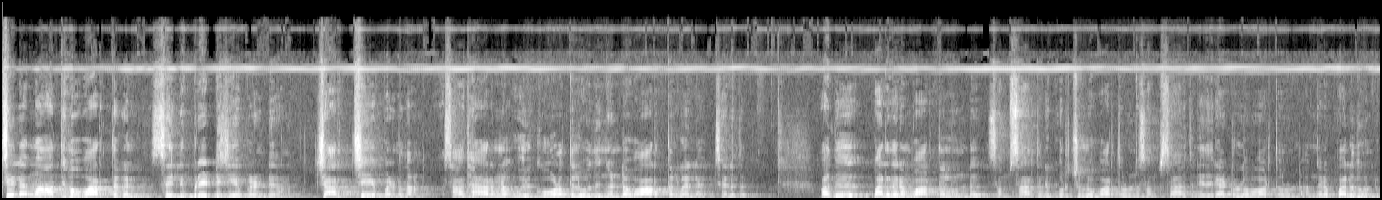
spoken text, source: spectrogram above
ചില മാധ്യമ വാർത്തകൾ സെലിബ്രേറ്റ് ചെയ്യപ്പെടേണ്ടതാണ് ചർച്ച ചെയ്യപ്പെടേണ്ടതാണ്. സാധാരണ ഒരു കോളത്തിൽ ഒതുങ്ങേണ്ട വാർത്തകളല്ല ചിലത്. അത് പലതരം വാർത്തകളുണ്ട്. സംസ്ഥാനത്തിനെ കുറിച്ചുള്ള വാർത്തകളുണ്ട് സംസ്ഥാനത്തിനെതിരായിട്ടുള്ള വാർത്തകളുണ്ട് അങ്ങനെ പലതുമുണ്ട്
